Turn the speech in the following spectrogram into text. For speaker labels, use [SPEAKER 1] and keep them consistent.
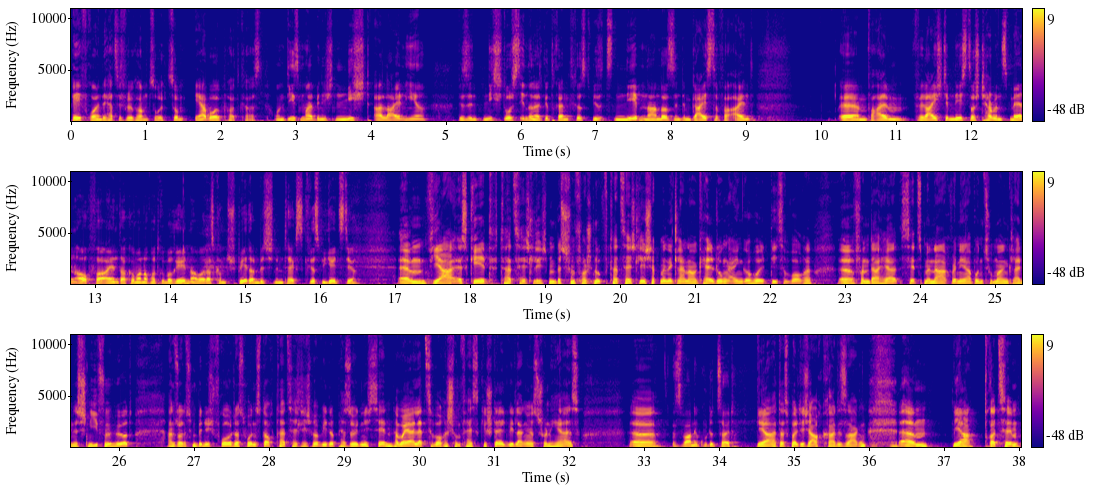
[SPEAKER 1] Hey Freunde, herzlich willkommen zurück zum Airball Podcast. Und diesmal bin ich nicht allein hier. Wir sind nicht durchs Internet getrennt, Christ. Wir sitzen nebeneinander, sind im Geiste vereint. Ähm, vor allem vielleicht demnächst durch Terrence Mann auch vereint. Da können wir nochmal drüber reden, aber das kommt später ein bisschen im Text. Chris, wie geht's dir?
[SPEAKER 2] Ähm, ja, es geht tatsächlich. Ein bisschen verschnupft tatsächlich. Ich habe mir eine kleine Erkältung eingeholt diese Woche. Äh, von daher setzt mir nach, wenn ihr ab und zu mal ein kleines Schniefen hört. Ansonsten bin ich froh, dass wir uns doch tatsächlich mal wieder persönlich sehen. Haben wir ja letzte Woche schon festgestellt, wie lange es schon her ist.
[SPEAKER 1] Äh, es war eine gute Zeit.
[SPEAKER 2] Ja, das wollte ich auch gerade sagen. Ähm, ja, trotzdem,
